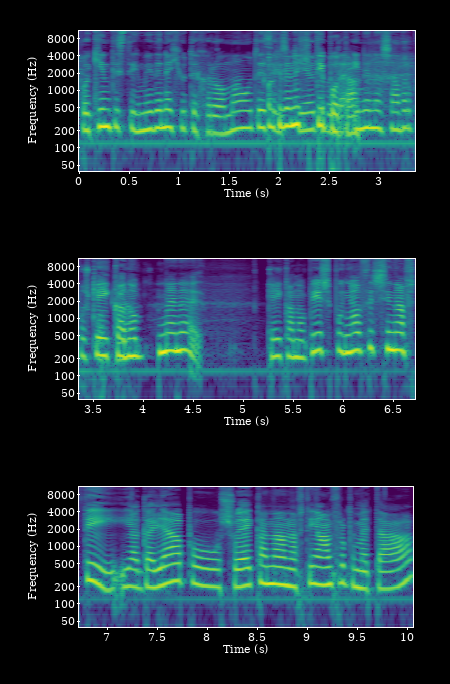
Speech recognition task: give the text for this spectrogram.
Που εκείνη τη στιγμή δεν έχει ούτε χρώμα, ούτε Όχι, δεν έχει τίποτα. Είναι ένας άνθρωπος που. Και, ικανο... ναι, ναι. και η ικανοποίηση που νιώθεις είναι αυτή. Η αγκαλιά που σου έκαναν αυτοί οι άνθρωποι μετά.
